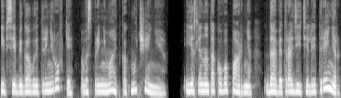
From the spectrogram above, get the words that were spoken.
и все беговые тренировки воспринимает как мучение. Если на такого парня давят родители и тренер,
